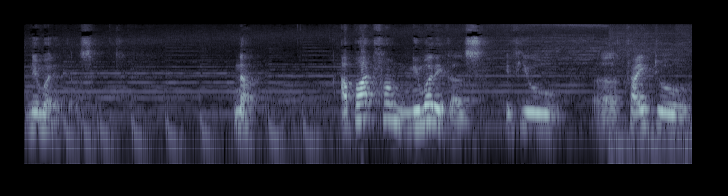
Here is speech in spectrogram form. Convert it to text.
numericals. Now, apart from numericals, if you uh, try to,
